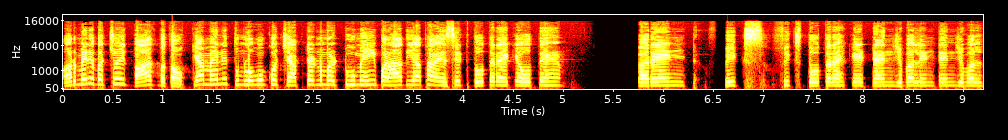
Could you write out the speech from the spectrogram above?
और मेरे बच्चों, एक बात बताओ, क्या मैंने तुम लोगों को चैप्टर नंबर टू में ही पढ़ा दिया था? एसेट दो तरह के होते हैं। करेंट फिक्स फिक्स दो तरह के टेंजिबल इंटेंजिबल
